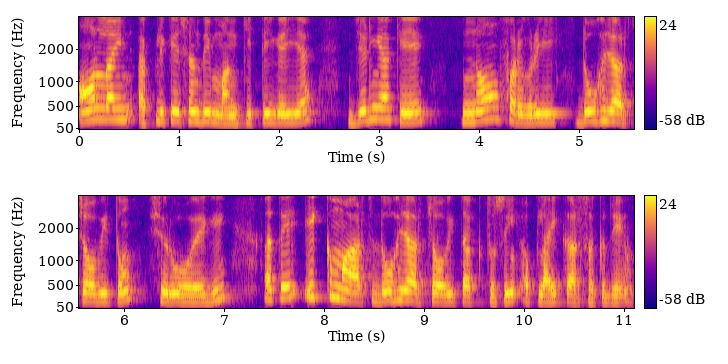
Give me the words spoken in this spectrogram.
ਆਨਲਾਈਨ ਐਪਲੀਕੇਸ਼ਨ ਦੀ ਮੰਗ ਕੀਤੀ ਗਈ ਹੈ, ਜਿਹੜੀਆਂ ਕਿ 9 ਫਰਵਰੀ 2024 ਤੋਂ ਸ਼ੁਰੂ ਹੋਏਗੀ ਅਤੇ 1 ਮਾਰਚ 2024 ਤੱਕ ਤੁਸੀਂ ਅਪਲਾਈ ਕਰ ਸਕਦੇ ਹੋ।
